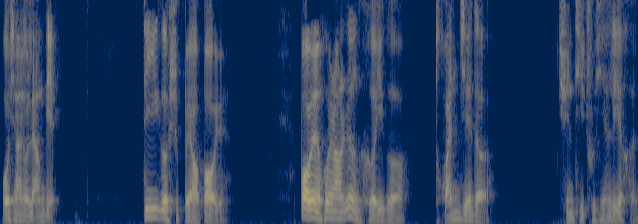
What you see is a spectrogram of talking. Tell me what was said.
我想有两点。第一个是不要抱怨，抱怨会让任何一个团结的群体出现裂痕。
